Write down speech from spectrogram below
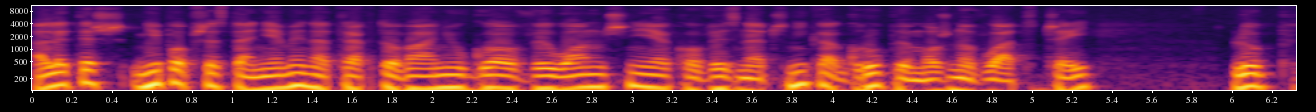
ale też nie poprzestaniemy na traktowaniu go wyłącznie jako wyznacznika grupy możnowładczej lub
